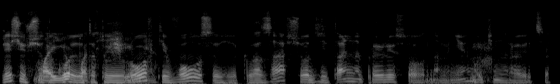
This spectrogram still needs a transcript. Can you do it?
Плечи все Моё такое, татуировки, волосы, глаза, все детально прорисовано. Мне очень нравится.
